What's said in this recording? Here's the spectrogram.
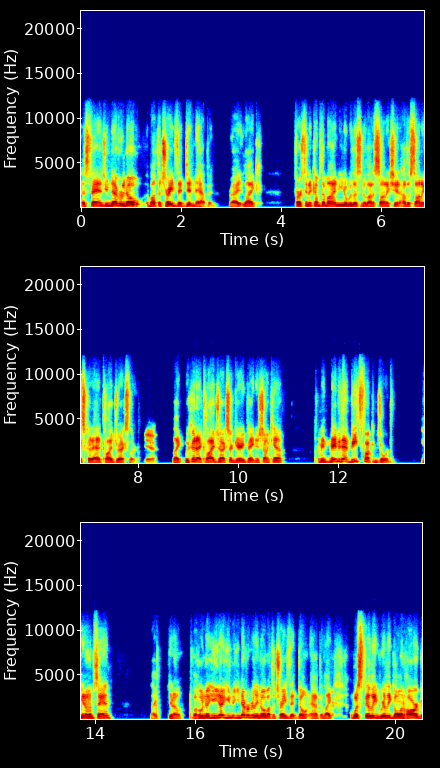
As fans, you never know about the trades that didn't happen, right? Like, first thing that comes to mind, you know, we listen to a lot of Sonic shit. How the Sonics could have had Clyde Drexler. Yeah. Like we could have Clyde Drexler, Gary Payton, and Shawn Kemp. I mean, maybe that beats fucking Jordan. You know what I'm saying? Like, you know, but who know? You know, you, you never really know about the trades that don't happen. Like, was Philly really going hard,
